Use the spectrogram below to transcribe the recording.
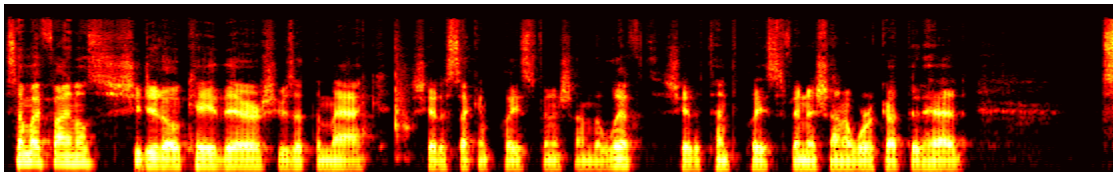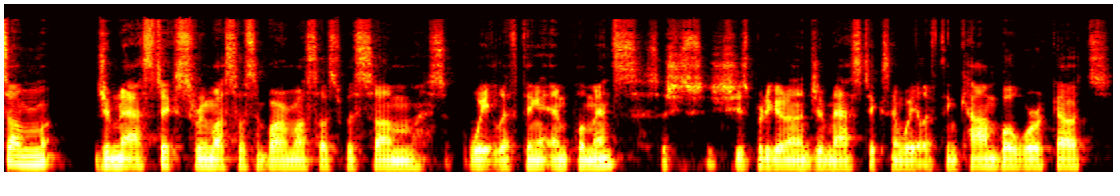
semifinals. She did okay there. She was at the MAC. She had a second place finish on the lift. She had a 10th place finish on a workout that had some gymnastics, ring muscle ups, and bar muscle ups with some weightlifting implements. So she's, she's pretty good on gymnastics and weightlifting combo workouts.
